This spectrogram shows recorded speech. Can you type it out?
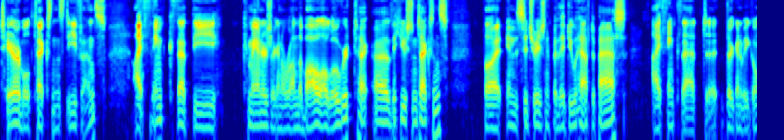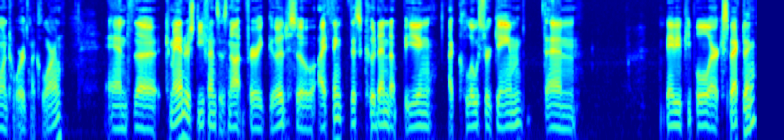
terrible Texans defense. I think that the Commanders are going to run the ball all over te- uh, the Houston Texans, but in the situations where they do have to pass, I think that uh, they're going to be going towards McLaurin. And the Commanders' defense is not very good, so I think this could end up being a closer game than maybe people are expecting.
